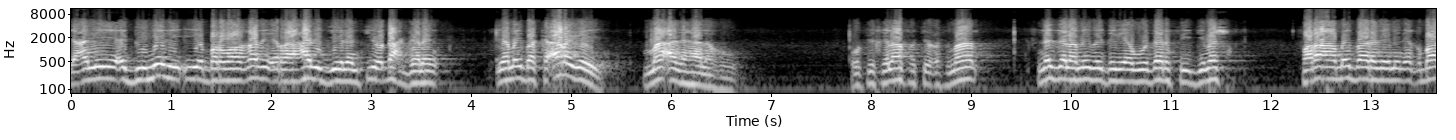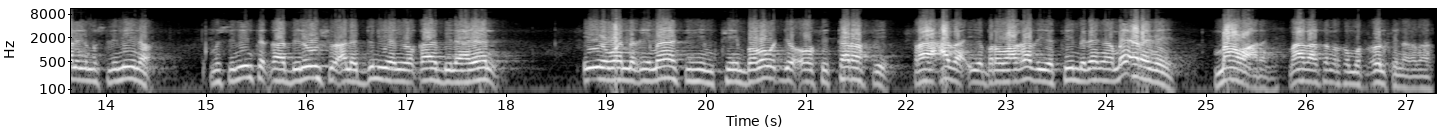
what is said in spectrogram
yacni adduunyadii iyo barwaaqadii raaxadii jeelantiyo dhex galeen yamayba ka aragay ma adhalahu. Wa fii khilaafati cuhmaan nazla mayba degay abu dar fi dimashq fara'a may baaragay min iqbaali lmuslimiina muslimiinta qaabilowshu cala dunya iyo qaabilaayaan iyo wankimaasihim tiimbadowdhi oo fi tarafi raaxada iyo barwaaqada iyo tiimbadanga may aragay maa wa aragay maadaasa marka mafcuulkii naqdaas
